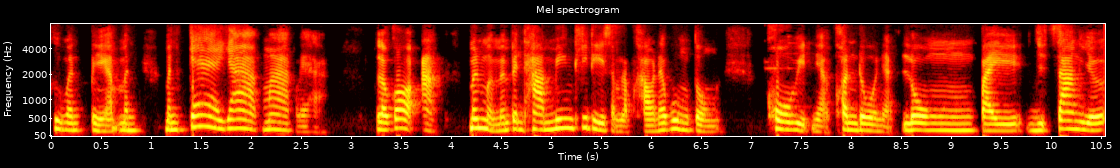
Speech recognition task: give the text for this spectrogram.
คือมันเปียมันมันแก้ยากมากเลยค่ะ แล้วก็อะ มันเหมือนมันเป็นทามมิ่งที่ดีสำหรับเขานะพุ่งตรงโควิดเนี่ยคอนโดเนี่ยลงไปสร้างเยอะ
